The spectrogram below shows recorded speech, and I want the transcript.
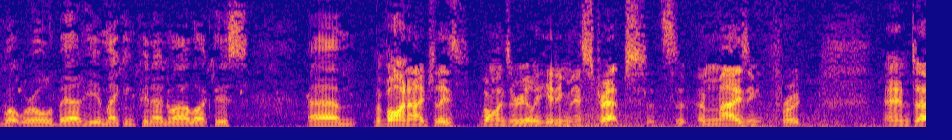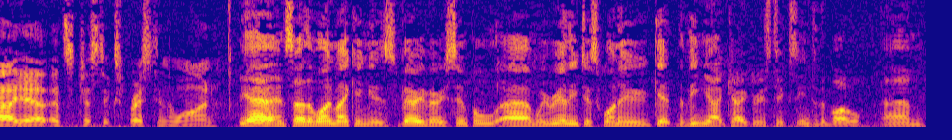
what we're all about here, making Pinot Noir like this. Um, The vine age, these vines are really hitting their straps. It's amazing fruit, and uh, yeah, it's just expressed in the wine. yeah, and so the winemaking is very very simple. Um, we really just want to get the vineyard characteristics into the bottle. Um,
